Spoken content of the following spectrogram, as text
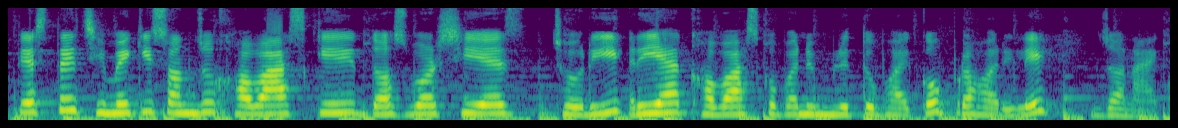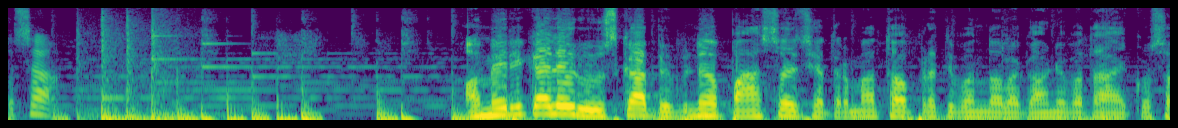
त्यस्तै छिमेकी सन्जु खवासकी दस वर्षीय छोरी रिया खवासको पनि मृत्यु भएको प्रहरीले जनाएको छ। अमेरिकाले रुसका विभिन्न पाँच सय क्षेत्रमा थप प्रतिबन्ध लगाउने बताएको छ।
